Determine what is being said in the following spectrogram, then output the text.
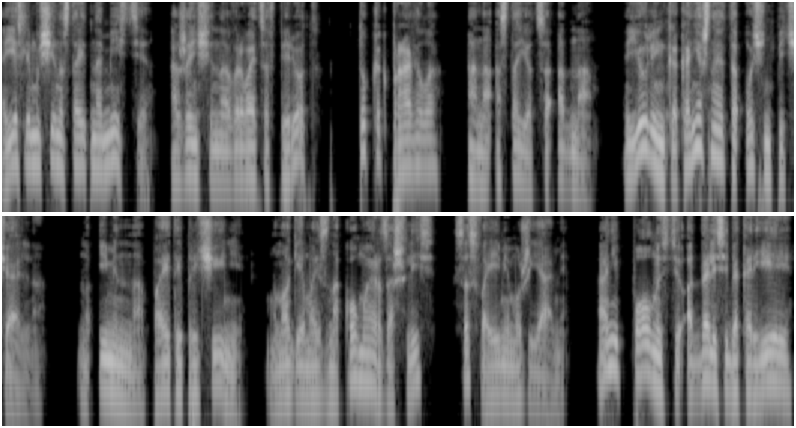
Если мужчина стоит на месте, а женщина вырывается вперед, то, как правило, она остается одна. Юленька, конечно, это очень печально. Но именно по этой причине многие мои знакомые разошлись со своими мужьями. Они полностью отдали себя карьере,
